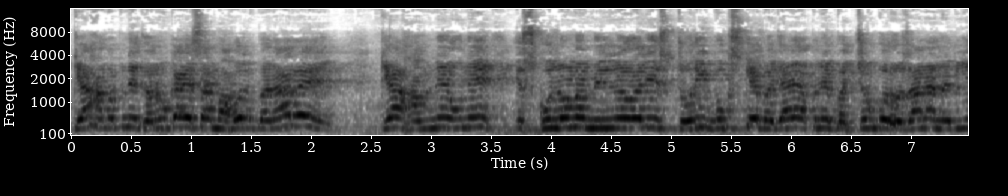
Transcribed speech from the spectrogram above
کیا ہم اپنے گھروں کا ایسا ماحول بنا رہے ہیں؟ کیا ہم نے انہیں اسکولوں میں ملنے والی سٹوری بکس کے بجائے اپنے بچوں کو روزانہ نبی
